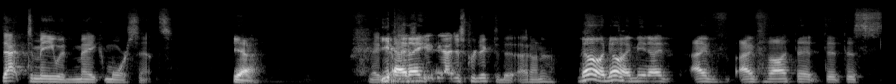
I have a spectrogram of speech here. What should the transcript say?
that to me would make more sense. yeah. Maybe, Yeah, I, and I- maybe I just predicted it. I don't know. No, no. I mean, I, I've, I've thought that that this.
